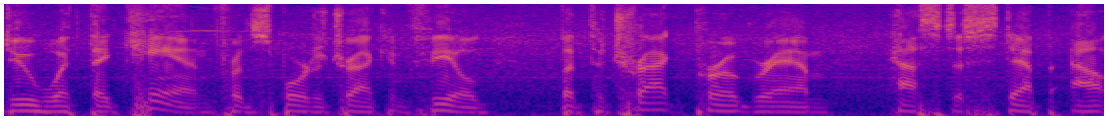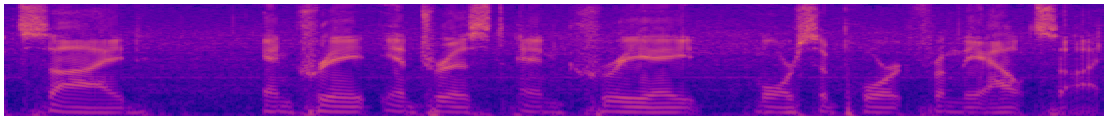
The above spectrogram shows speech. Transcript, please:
do what they can for the sport of track and field, but the track program has to step outside and create interest and create more support from the outside.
